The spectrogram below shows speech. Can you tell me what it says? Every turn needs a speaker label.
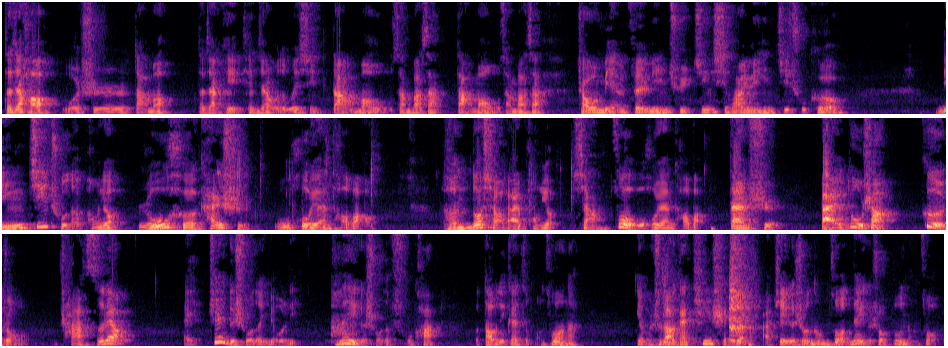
Speaker 1: 大家好，我是大猫，大家可以添加我的微信大猫五三八三，大猫五三八三，找我免费领取精细化运营基础课哦。零基础的朋友如何开始无货源淘宝？很多小白朋友想做无货源淘宝，但是百度上各种查资料，哎，这个说的有理，那个说的浮夸，我到底该怎么做呢？也不知道该听谁的啊，这个时候能做，那个时候不能做。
